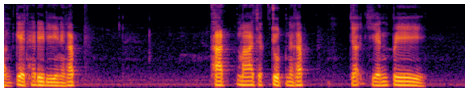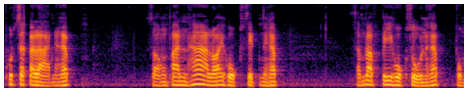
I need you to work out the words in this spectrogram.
สังเกตให้ดีๆนะครับ ถัดมาจากจุดนะครับ จะเขียนปีพุทธศักราชนะครับ 2560 นะครับสำหรับปี 60 นะครับ ผม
